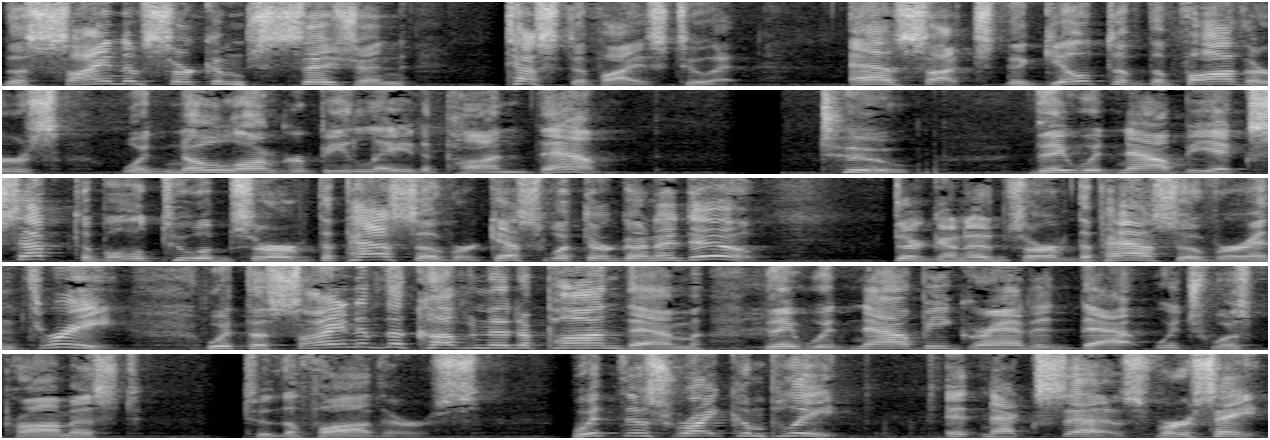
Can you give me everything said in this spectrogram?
The sign of circumcision testifies to it. As such, the guilt of the fathers would no longer be laid upon them. Two, they would now be acceptable to observe the Passover. Guess what they're going to do? they're going to observe the Passover. And three, with the sign of the covenant upon them, they would now be granted that which was promised to the fathers. With this rite complete, It next says, verse 8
